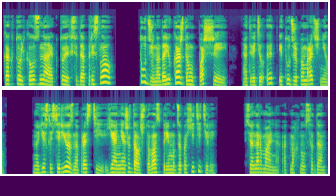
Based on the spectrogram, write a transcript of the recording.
Как только узнаю, кто их сюда прислал, тут же надаю каждому по шее, ответил Эд и тут же помрачнел. Но если серьезно, прости, я не ожидал, что вас примут за похитителей. Все нормально, отмахнулся Дан.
